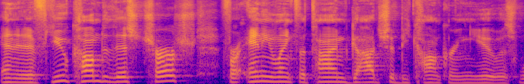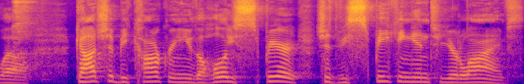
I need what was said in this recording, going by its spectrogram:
And if you come to this church for any length of time, God should be conquering you as well. God should be conquering you. The Holy Spirit should be speaking into your lives.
